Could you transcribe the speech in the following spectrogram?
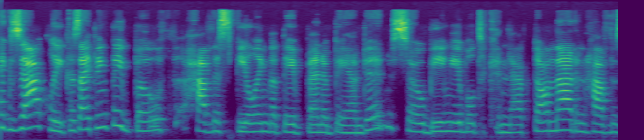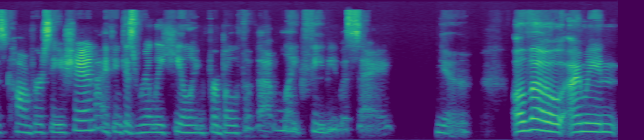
Exactly, because I think they both have this feeling that they've been abandoned. So being able to connect on that and have this conversation, I think is really healing for both of them, like Phoebe was saying. Yeah. Although, I mean,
